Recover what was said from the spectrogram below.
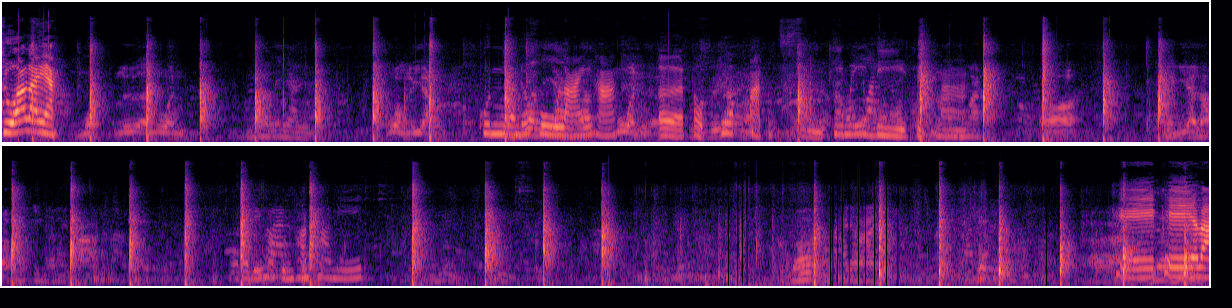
สัวอะไรอะหมดเรือนวลง่วงหรือยังคุณวันเดอร์ฟูลไลท์คะม่วนเหรอเออตบเพื่อปัดสิ่งที่ไม่ดีติดมาอ๋ออย่างเงี้ยเหรอสวัสดีค่ะคุณพัฒพานิช ก็อะไร เคเคอะไร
